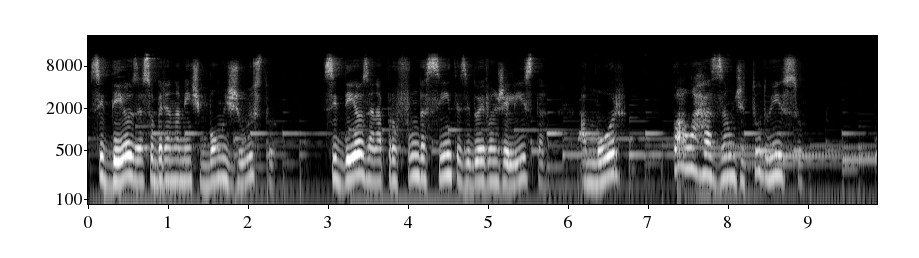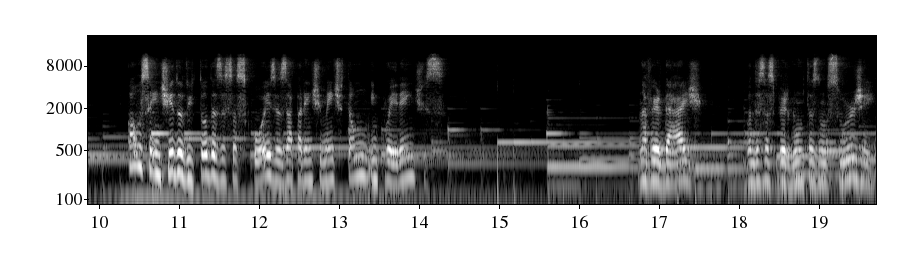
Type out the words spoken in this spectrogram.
Se Deus é soberanamente bom e justo, se Deus é na profunda síntese do evangelista amor, qual a razão de tudo isso? Qual o sentido de todas essas coisas aparentemente tão incoerentes? Na verdade, quando essas perguntas nos surgem,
